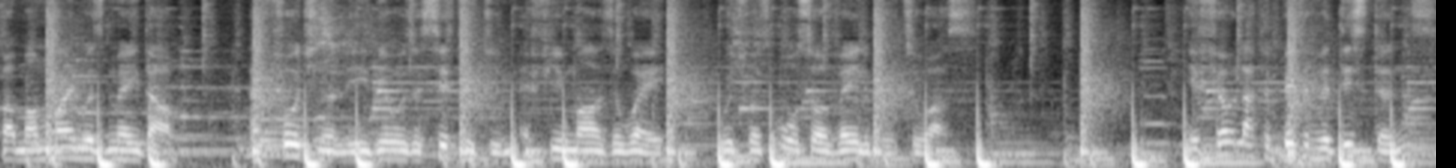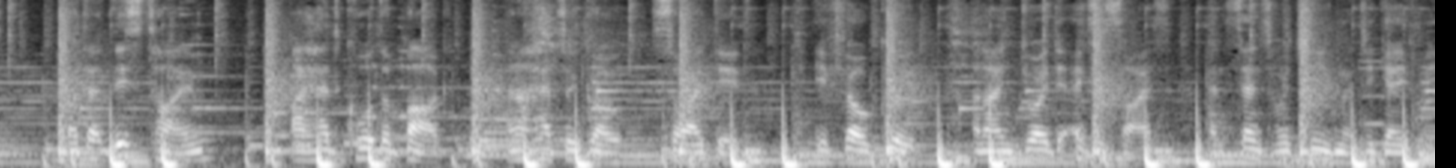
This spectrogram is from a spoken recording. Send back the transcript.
but my mind was made up fortunately there was a sister gym a few miles away which was also available to us. It felt like a bit of a distance, but at this time I had caught the bug and I had to go, so I did. It felt good and I enjoyed the exercise and sense of achievement it gave me.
